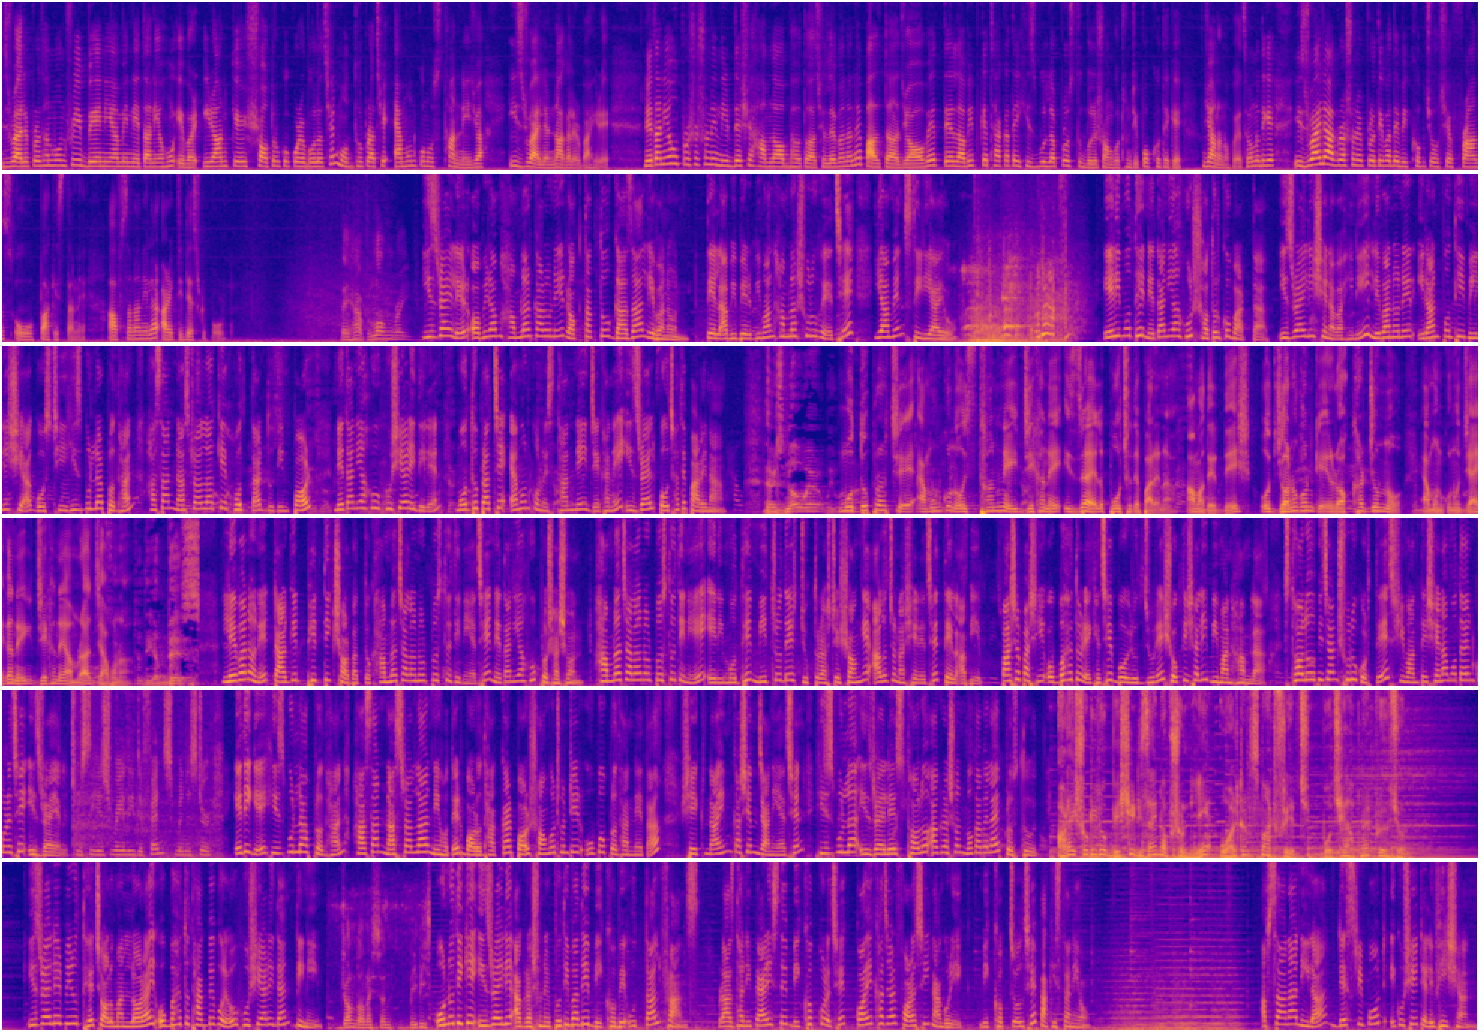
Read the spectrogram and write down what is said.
ইসরায়েলের প্রধানমন্ত্রী Benjamin Netanyahu এবার ইরানকে সতর্ক করে বলেছেন মধ্যপ্রাচ্যে এমন কোনো স্থান নেই যা ইসরায়েলের নাগালের বাইরে নেতানিয়াহু প্রশাসনের নির্দেশে হামলা অব্যাহত আছে লেবাননে। পাল্টা জবাবে তেল আবিবকে ঠেকাতে হিজবুল্লাহ প্রস্তুত বলে সংগঠনটির পক্ষ থেকে জানানো হয়েছে। অন্যদিকে ইসরায়েলে আগ্রাসনের প্রতিবাদে বিক্ষোভ চলছে ফ্রান্স ও পাকিস্তানে। আফসানা নীলার আরেকটি ডেস্ক রিপোর্ট. ইসরায়েলের অবিরাম হামলার কারণে রক্তাক্ত গাজা লেবানন। তেল আবিবের বিমান হামলা শুরু হয়েছে ইয়ামেন সিরিয়ায়ও। এরই মধ্যে নেতানিয়াহুর সতর্ক বার্তা ইসরায়েলি সেনাবাহিনী, লেবাননের ইরানপন্থী মিলিশিয়া গোষ্ঠী হিজবুল্লাহ প্রধান হাসান নাসরাল্লাহকে হত্যার দুদিন পর নেতানিয়াহু হুঁশিয়ারি দিলেন, মধ্যপ্রাচ্যে এমন কোনো স্থান নেই যেখানে ইসরায়েল পৌঁছাতে পারে না। মধ্যপ্রাচ্যে এমন কোনো স্থান নেই যেখানে ইসরায়েল পৌঁছতে পারে না। আমাদের দেশ ও জনগণকে রক্ষার জন্য এমন কোনো জায়গা নেই যেখানে আমরা যাব না। লেবাননে টার্গেট ভিত্তিক সর্বাত্মক হামলা চালানোর প্রস্তুতি নিয়েছে নেতানিয়াহু প্রশাসন। হামলা চালানোর প্রস্তুতি নিয়ে এরই মধ্যে মিত্রদেশ যুক্তরাষ্ট্রের সঙ্গে আলোচনা সেরেছে তেল আবিব। পাশাপাশি অব্যাহত রেখেছে বৈরুত জুড়ে শক্তিশালী বিমান হামলা। স্থল অভিযান শুরু করতে সীমান্তে সেনা মোতায়েন করেছে ইসরায়েল। এদিকে হিজবুল্লাহ প্রধান হাসান নাসরাল্লাহ নিহতের বড় ধাক্কার পর সংগঠনটির উপপ্রধান নেতা শেখ নাইম কাশেম জানিয়েছেন হিজবুল্লাহ ইসরায়েলের স্থল আগ্রাসন মোকাবেলায় প্রস্তুত। আড়াইশোটিরও বেশি ডিজাইন অপশন নিয়ে ওয়ালটন স্মার্ট ফ্রিজ বোঝে আপনার প্রয়োজন। ইসরায়েলের বিরুদ্ধে চলমান লড়াই অব্যাহত থাকবে বলেও হুঁশিয়ারি দেন তিনি. অন্যদিকে ইসরায়েলি আগ্রাসনের প্রতিবাদে বিক্ষোভে উত্তাল ফ্রান্স। রাজধানী প্যারিসে বিক্ষোভ করেছে কয়েক হাজার ফরাসি নাগরিক। বিক্ষোভ চলছে পাকিস্তানেও। Afsana Nila desk report Ekushey television.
